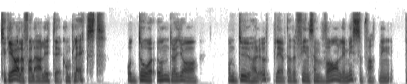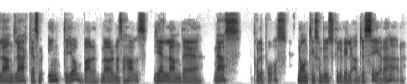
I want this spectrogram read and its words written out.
tycker jag i alla fall är lite komplext. Och då undrar jag om du har upplevt att det finns en vanlig missuppfattning bland läkare som inte jobbar med öron, näsa, hals gällande näspolypos. Någonting som du skulle vilja adressera här?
